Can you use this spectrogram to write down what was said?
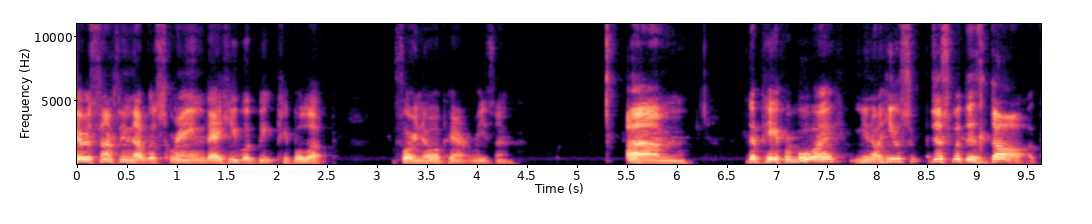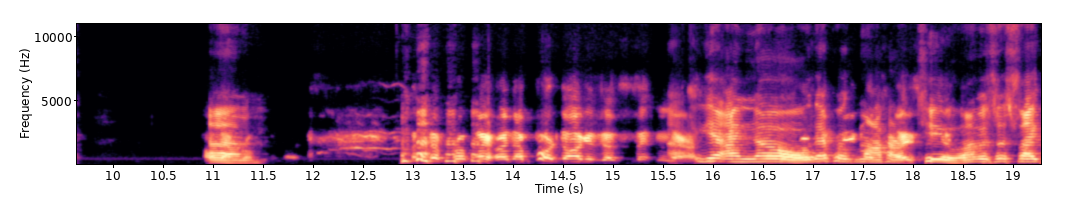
There was something that would scream that he would beat people up for no apparent reason. Um the paper boy, you know, he was just with his dog. Oh. Um, that broke my heart. That poor dog is just sitting there. Yeah, I know. That broke my heart too. I was just like,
